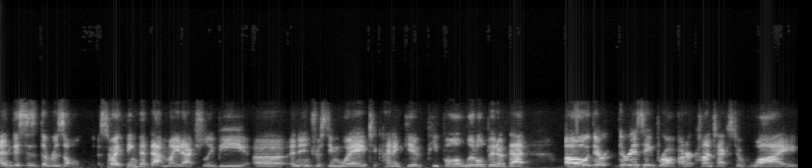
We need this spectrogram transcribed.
and this is the result so I think that that might actually be uh, an interesting way to kind of give people a little bit of that. Oh, there there is a broader context of why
